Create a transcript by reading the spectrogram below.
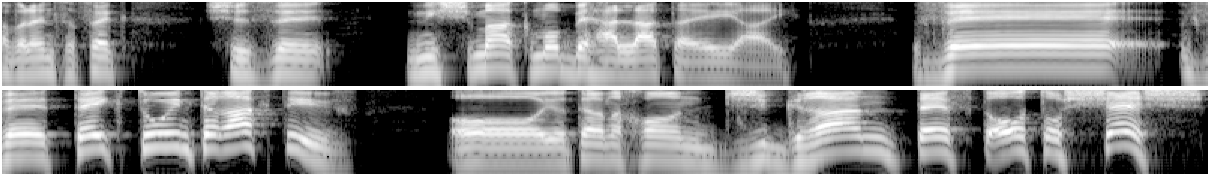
אבל אין ספק שזה נשמע כמו בהלת ה-AI. ו-Take Interactive, או יותר נכון, גרנד תפט אוטו 6,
